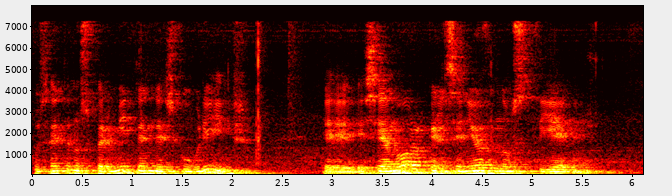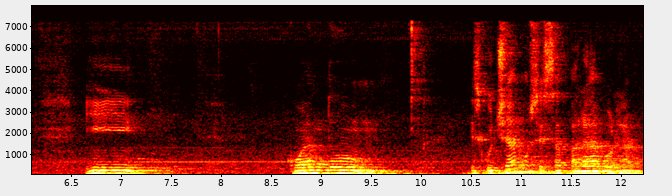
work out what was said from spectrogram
justamente nos permiten descubrir eh, ese amor que el Señor nos tiene. Y cuando escuchamos esa parábola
